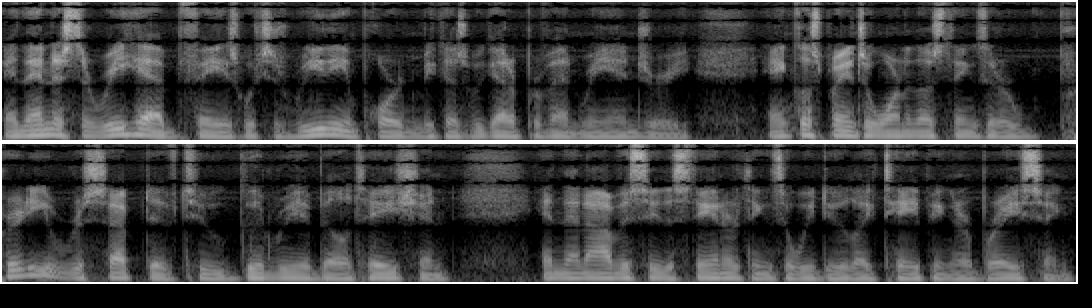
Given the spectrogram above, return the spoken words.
And then it's the rehab phase, which is really important because we got to prevent re-injury. Ankle sprains are one of those things that are pretty receptive to good rehabilitation, and then obviously the standard things that we do like taping or bracing.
